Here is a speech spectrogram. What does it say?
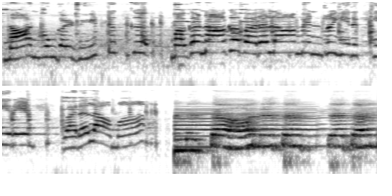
நான் உங்கள் வீட்டுக்கு மகனாக வரலாம் என்று இருக்கிறேன். வரலாமா? தன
